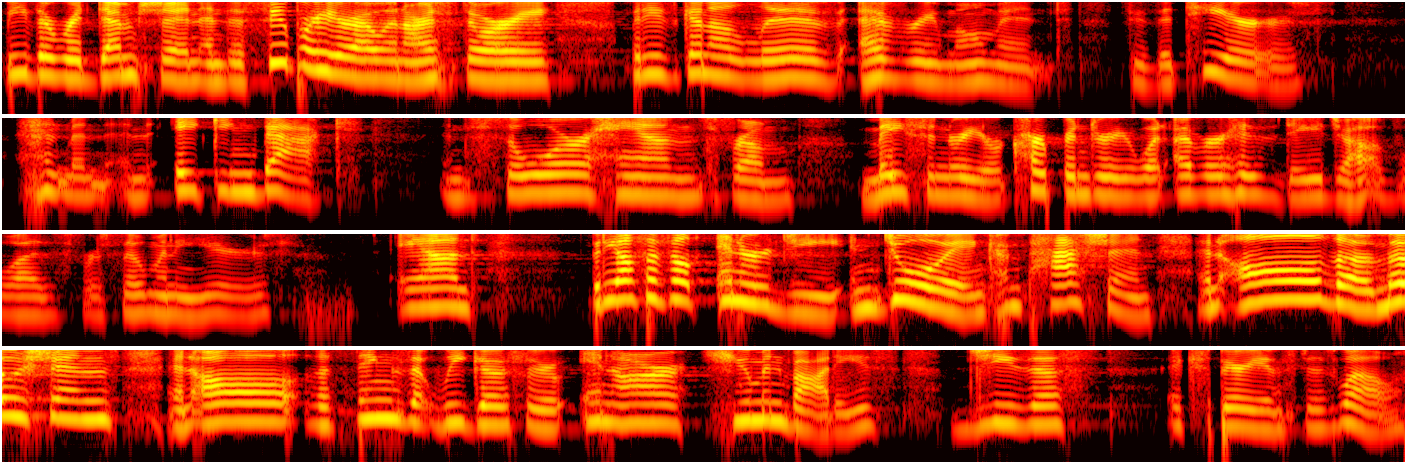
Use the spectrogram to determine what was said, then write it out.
be the redemption and the superhero in our story, but he's going to live every moment through the tears and, and aching back and sore hands from masonry or carpentry or whatever his day job was for so many years. And but he also felt energy and joy and compassion and all the emotions and all the things that we go through in our human bodies, Jesus experienced as well.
